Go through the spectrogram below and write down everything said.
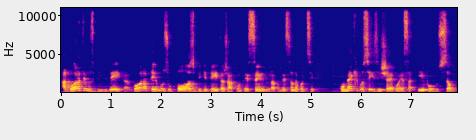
Agora temos Big Data, agora temos o pós-Big Data já acontecendo, já começando a acontecer. Como é que vocês enxergam essa evolução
